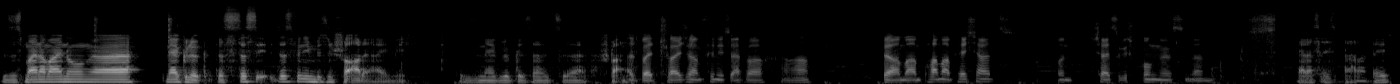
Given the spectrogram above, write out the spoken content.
das ist meiner Meinung äh, mehr Glück. Das, das, das finde ich ein bisschen schade eigentlich. Dass es mehr Glück ist als äh, Verstand. Also bei Try Jump finde ich es einfach, aha. Wenn man mal ein paar Mal Pech hat und scheiße gesprungen ist und dann. Ja, was heißt Barberpech?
